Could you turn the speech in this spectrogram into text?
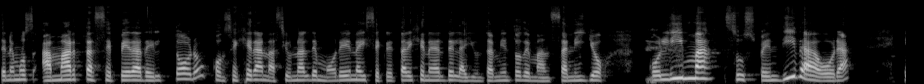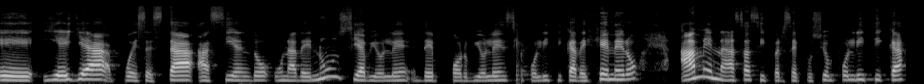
tenemos a Marta Cepeda del Toro, consejera nacional de Morena y secretaria general del Ayuntamiento de Manzanillo, Colima, suspendida ahora eh, y ella pues está haciendo una denuncia de, por violencia política de género, amenazas y persecución política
